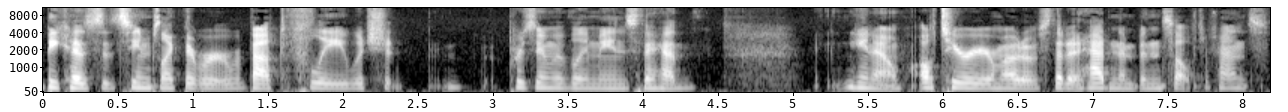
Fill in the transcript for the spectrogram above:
because it seems like they were about to flee, which presumably means they had, you know, ulterior motives that it hadn't been self defense.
